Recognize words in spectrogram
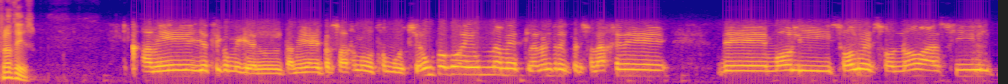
Francis a mí, yo estoy con Miguel, también el personaje me gustó mucho. Un poco es una mezcla ¿no? entre el personaje de, de Molly Solverson, ¿no? Así el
